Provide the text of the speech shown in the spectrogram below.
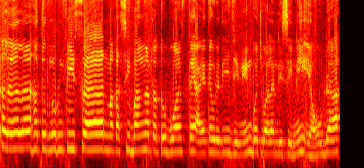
Alah, hatur nuhun pisan. Makasih banget tuh buas teh. Ayo teh udah diizinin buat jualan di sini. Ya udah,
